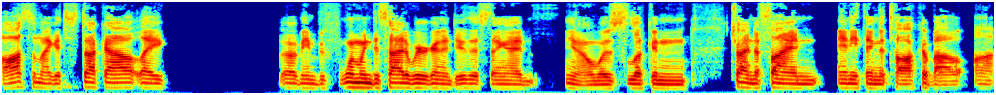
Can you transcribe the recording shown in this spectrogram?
awesome. I get stuck out. Like, I mean, before, when we decided we were going to do this thing, I, you know, was looking, trying to find anything to talk about, uh,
